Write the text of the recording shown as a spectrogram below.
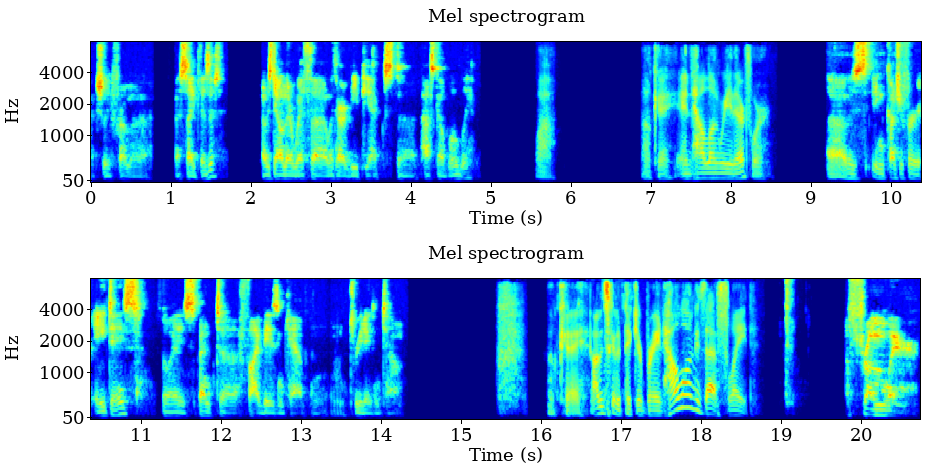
actually, from a, a site visit. I was down there with uh, with our VPX, uh, Pascal Vobley. Wow. Okay. And how long were you there for? Uh, I was in country for eight days. So I spent uh, five days in camp and, and, three days in town. Okay. I'm just going to pick your brain. How long is that flight? From where?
